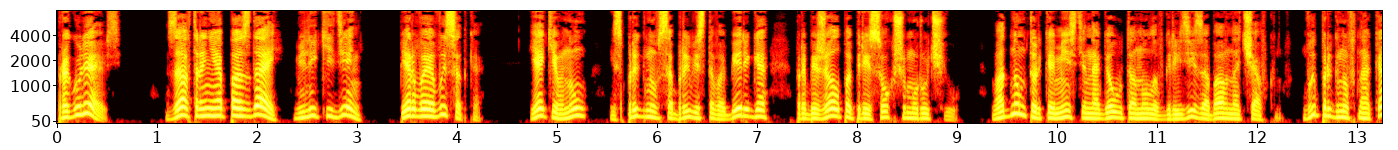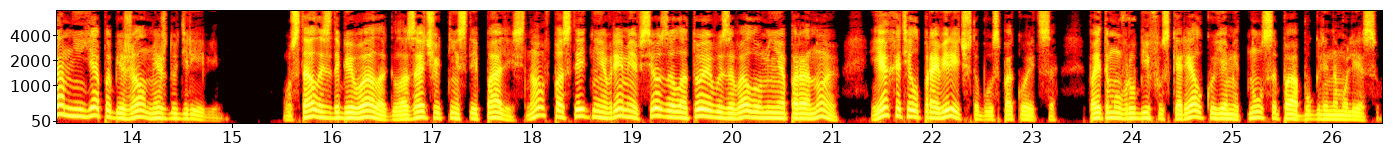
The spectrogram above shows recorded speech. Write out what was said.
«Прогуляюсь. Завтра не опоздай. Великий день. Первая высадка». Я кивнул и, спрыгнув с обрывистого берега, пробежал по пересохшему ручью. В одном только месте нога утонула в грязи, забавно чавкнув. Выпрыгнув на камни, я побежал между деревьями. Усталость добивала, глаза чуть не слепались, но в последнее время все золотое вызывало у меня паранойю, я хотел проверить, чтобы успокоиться, поэтому, врубив ускорялку, я метнулся по обугленному лесу.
